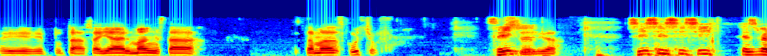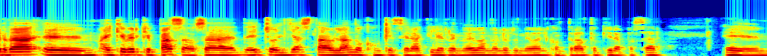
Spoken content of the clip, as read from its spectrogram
eh, puta, o sea, ya el man está, está más cucho, Sí, sí, sí, sí, sí. Es verdad. eh, hay que ver qué pasa. O sea, de hecho, él ya está hablando con que será que le renuevan, no le renuevan el contrato, que irá a pasar. Eh,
